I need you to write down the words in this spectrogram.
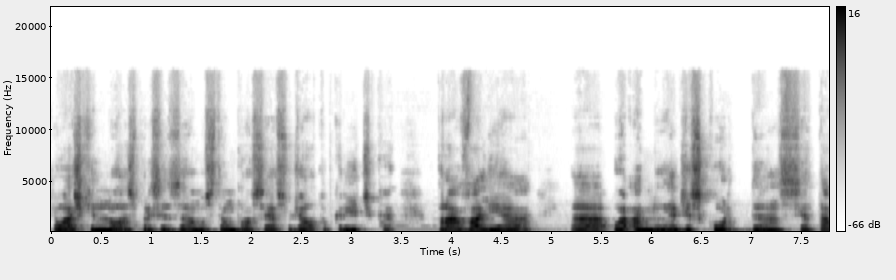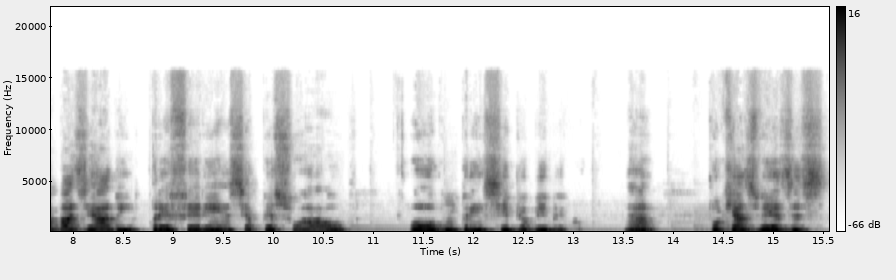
eu acho que nós precisamos ter um processo de autocrítica para avaliar uh, a minha discordância está baseado em preferência pessoal ou algum princípio bíblico, né? Porque às vezes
